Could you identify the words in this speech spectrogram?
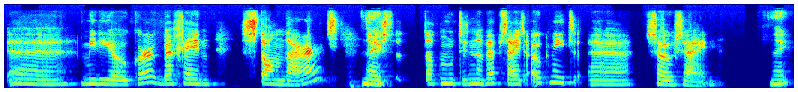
uh, mediocre, ik ben geen standaard. Nee. Dus dat moet in de website ook niet uh, zo zijn. Nee.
